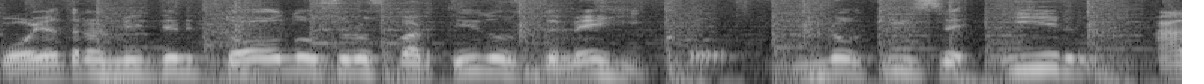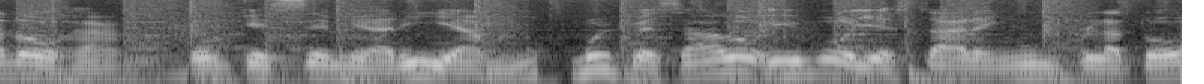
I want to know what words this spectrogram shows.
Voy a transmitir todos los partidos de México. No quise ir a Doha porque se me haría muy pesado y voy a estar en un plató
